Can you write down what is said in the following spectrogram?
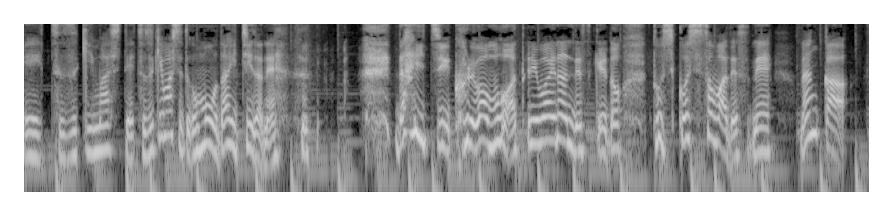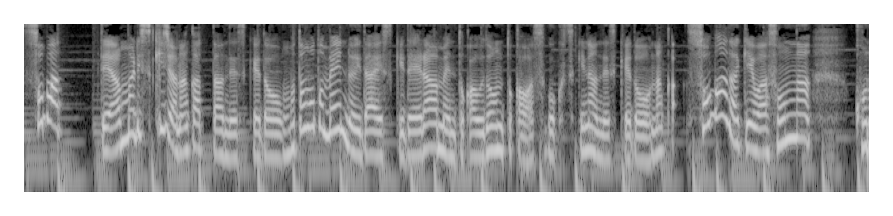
えー、続きまして続きましてとかもう第1位だね。第1位これはもう当たり前なんですけど年越しそばですね。なんかそばってあんまり好きじゃなかったんですけどもともと麺類大好きでラーメンとかうどんとかはすごく好きなんですけどなんかそばだけはそんな好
